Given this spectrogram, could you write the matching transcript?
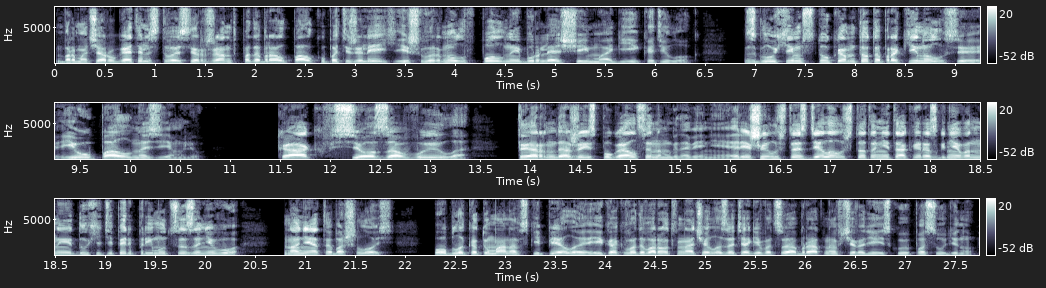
Бормоча ругательства, сержант подобрал палку потяжелей и швырнул в полный бурлящей магии котелок. С глухим стуком тот опрокинулся и упал на землю. Как все завыло! Терн даже испугался на мгновение, решил, что сделал что-то не так, и разгневанные духи теперь примутся за него. Но нет, обошлось. Облако тумана вскипело, и как водоворот начало затягиваться обратно в чародейскую посудину.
